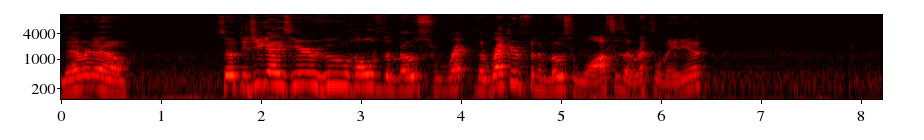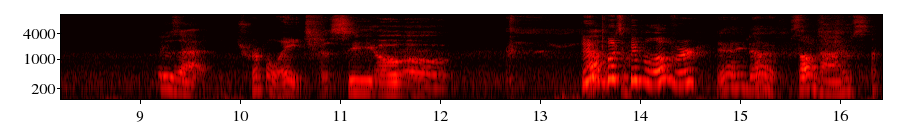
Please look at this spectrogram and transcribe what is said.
Never know. So, did you guys hear who holds the most rec- the record for the most losses at WrestleMania? Who's that? Triple H. The COO. Dude Um, puts people over. Yeah, he does. Sometimes.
